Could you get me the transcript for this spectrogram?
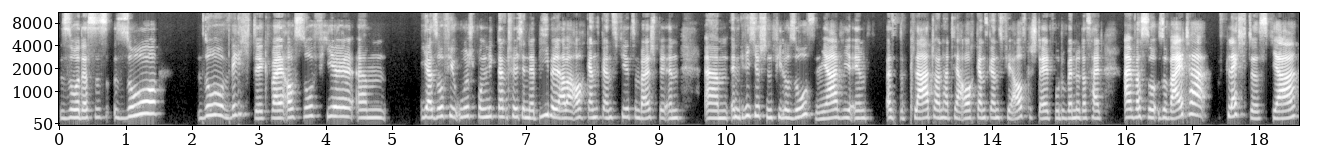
So, das ist so, so wichtig, weil auch so viel, ähm, ja, so viel Ursprung liegt natürlich in der Bibel, aber auch ganz, ganz viel zum Beispiel in, ähm, in griechischen Philosophen, ja, die eben also Platon hat ja auch ganz, ganz viel aufgestellt, wo du, wenn du das halt einfach so, so weiter flechtest, ja,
